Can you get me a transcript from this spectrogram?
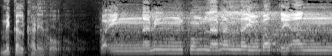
نکل کھڑے ہو۔ وَإِنَّ مِنكُمْ لَمَن لَيُبَطِّئَنَّ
